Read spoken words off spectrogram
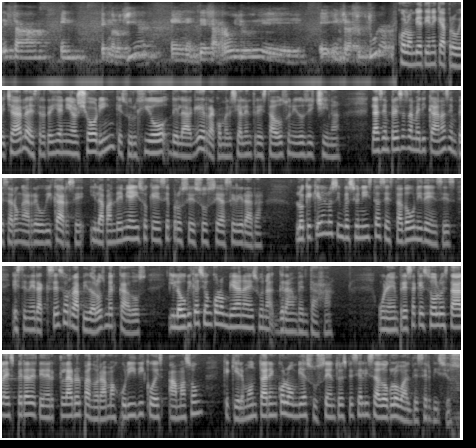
está en tecnología, en desarrollo de infraestructura. Colombia tiene que aprovechar la estrategia nearshoring que surgió de la guerra comercial entre Estados Unidos y China. Las empresas americanas empezaron a reubicarse y la pandemia hizo que ese proceso se acelerara. Lo que quieren los inversionistas estadounidenses es tener acceso rápido a los mercados y la ubicación colombiana es una gran ventaja. Una empresa que solo está a la espera de tener claro el panorama jurídico es Amazon, que quiere montar en Colombia su centro especializado global de servicios.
